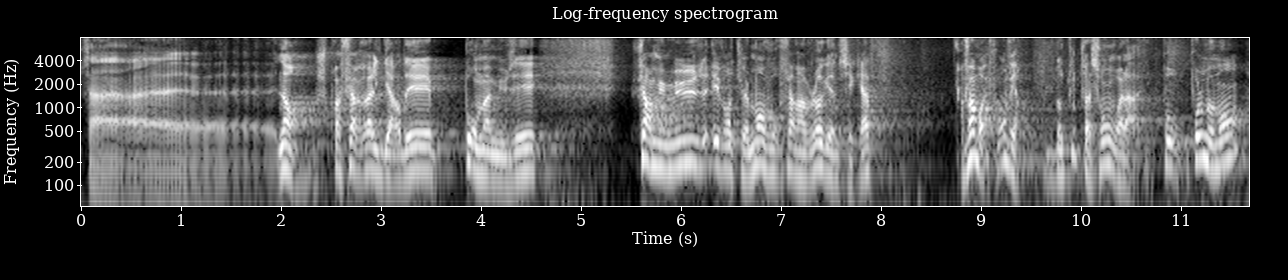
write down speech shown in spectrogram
ça, non, je préférerais le garder pour m'amuser, faire mumuse, éventuellement vous refaire un vlog un de ces quatre. Enfin bref, on verra. De toute façon, voilà. Pour, pour le moment,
